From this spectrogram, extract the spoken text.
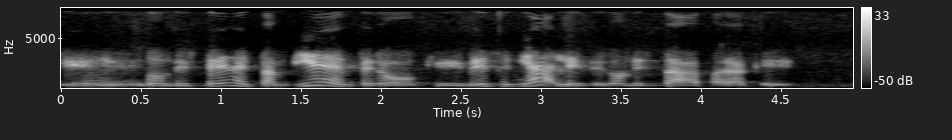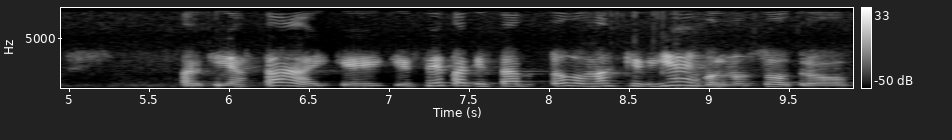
que donde estén están bien, pero que dé señales de dónde está para que para que ya está y que, que sepa que está todo más que bien con nosotros,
